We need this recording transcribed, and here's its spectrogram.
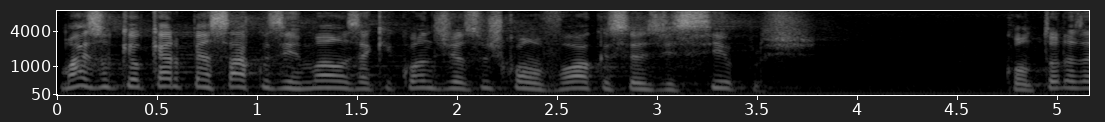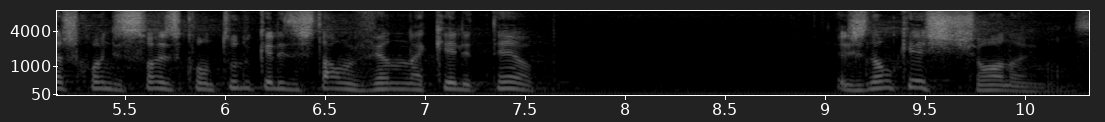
Mas o que eu quero pensar com os irmãos é que quando Jesus convoca os seus discípulos, com todas as condições, com tudo que eles estavam vivendo naquele tempo, eles não questionam, irmãos.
